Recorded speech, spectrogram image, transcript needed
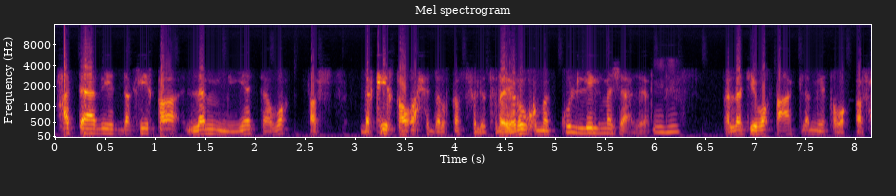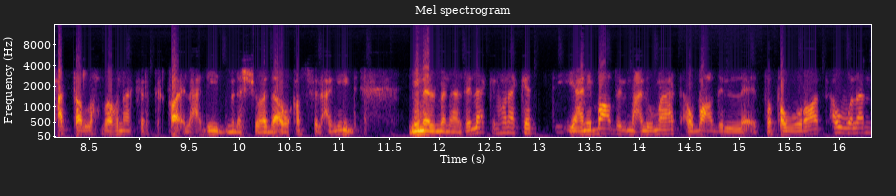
حتى هذه الدقيقة لم يتوقف دقيقة واحدة القصف الإسرائيلي رغم كل المجازر التي وقعت لم يتوقف. حتى اللحظة هناك ارتقاء العديد من الشهداء وقصف العديد من المنازل. لكن هناك يعني بعض المعلومات أو بعض التطورات. اولا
